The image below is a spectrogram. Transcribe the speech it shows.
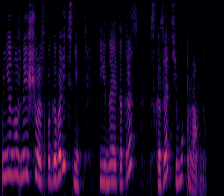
Мне нужно еще раз поговорить с ним и на этот раз сказать ему правду.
